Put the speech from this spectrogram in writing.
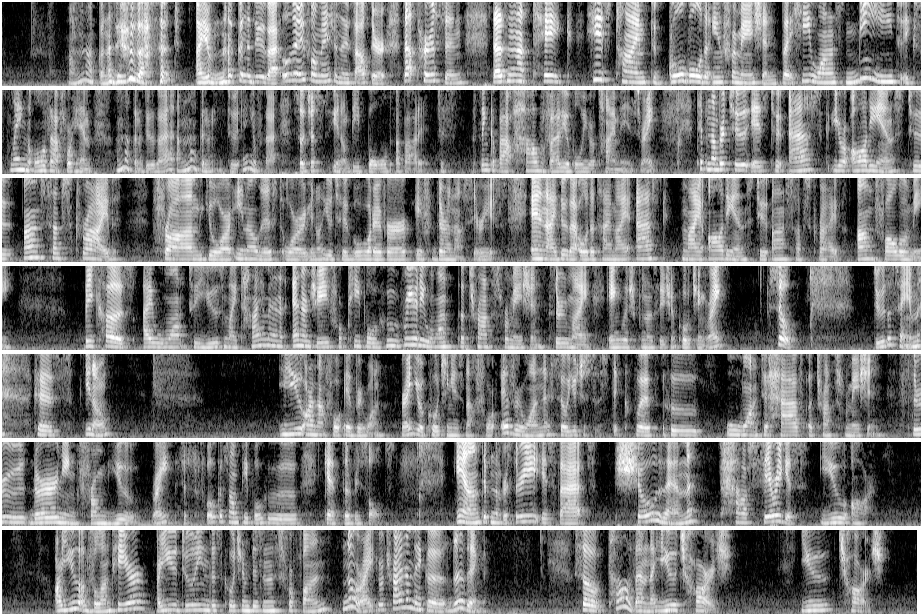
I'm not gonna do that. I am not gonna do that. All the information is out there. That person does not take his time to Google the information, but he wants me to explain all that for him. I'm not gonna do that. I'm not gonna do any of that. So just you know, be bold about it. Just think about how valuable your time is, right? Tip number two is to ask your audience to unsubscribe from your email list or you know YouTube or whatever if they're not serious. And I do that all the time. I ask my audience to unsubscribe, unfollow me because I want to use my time and energy for people who really want the transformation through my English pronunciation coaching, right? So, do the same because, you know, you are not for everyone, right? Your coaching is not for everyone. So, you just stick with who want to have a transformation through learning from you, right? Just focus on people who get the results. And tip number three is that show them how serious you are. Are you a volunteer? Are you doing this coaching business for fun? No, right? You're trying to make a living. So tell them that you charge. You charge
